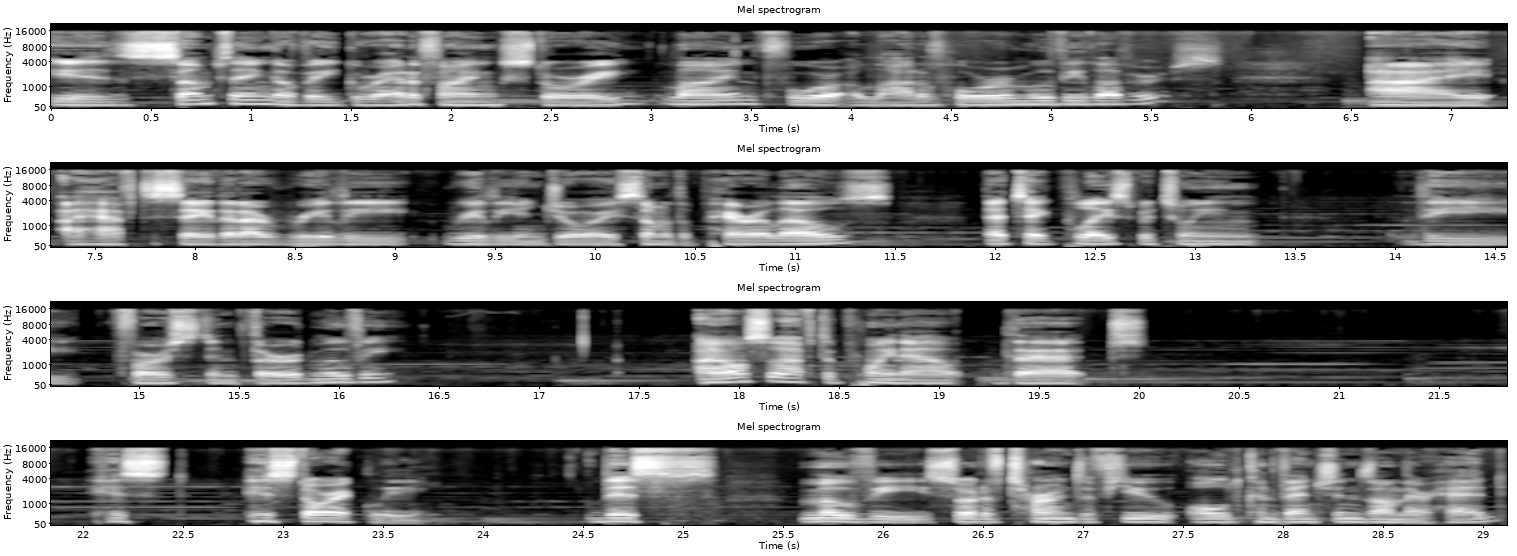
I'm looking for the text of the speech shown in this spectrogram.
is something of a gratifying storyline for a lot of horror movie lovers. I I have to say that I really really enjoy some of the parallels that take place between the first and third movie. I also have to point out that his, historically, this movie sort of turns a few old conventions on their head,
